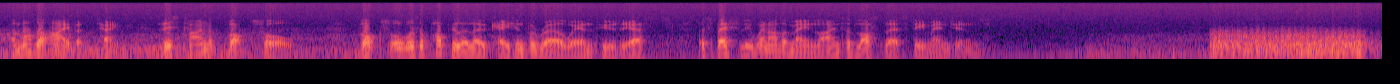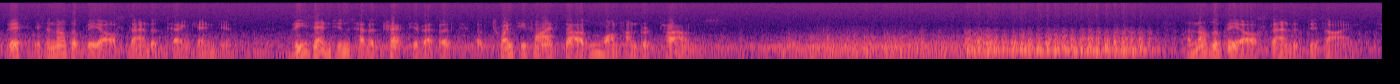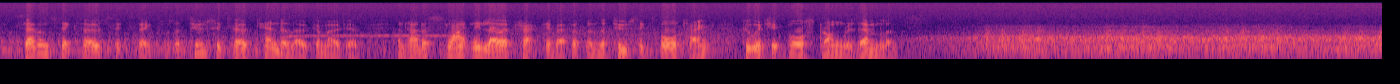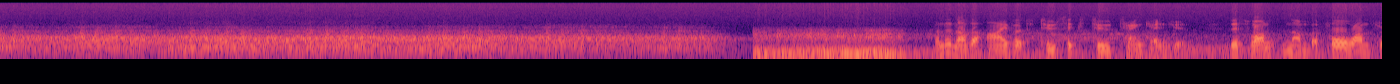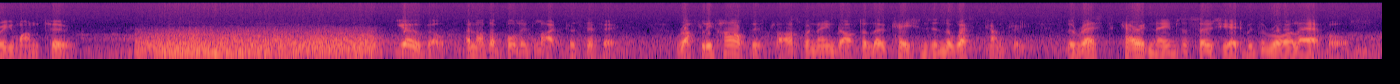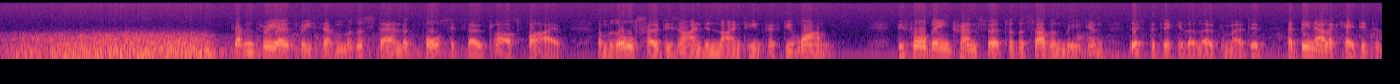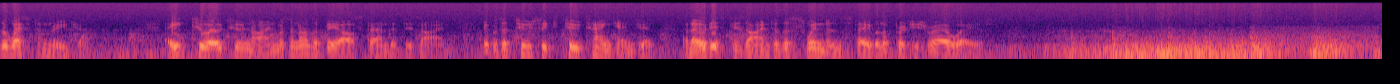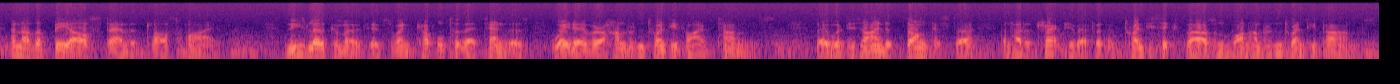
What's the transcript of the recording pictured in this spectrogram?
Another Ivatt tank, this time at Vauxhall. Vauxhall was a popular location for railway enthusiasts, especially when other main lines had lost their steam engines. This is another BR standard tank engine. These engines had a tractive effort of 25,100 pounds. Another BR standard design, 76066 was a 260 tender locomotive and had a slightly lower tractive effort than the 264 tank to which it bore strong resemblance. And another Ivatt 262 tank engine, this one number 41312. Yeovil, another Bulleid Light Pacific. Roughly half this class were named after locations in the West Country. The rest carried names associated with the Royal Air Force. 73037 was a standard 460 Class 5 and was also designed in 1951. Before being transferred to the southern region, this particular locomotive had been allocated to the western region. 82029 was another BR standard design. It was a 262 tank engine and owed its design to the Swindon stable of British Railways. Another BR Standard Class 5. These locomotives, when coupled to their tenders, weighed over 125 tons. They were designed at Doncaster and had a tractive effort of 26,120 pounds.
